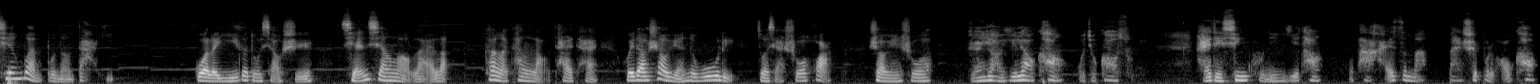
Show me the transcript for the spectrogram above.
千万不能大意。过了一个多小时，钱乡老来了，看了看老太太，回到少元的屋里坐下说话。少元说：“人要一撂炕，我就告诉你，还得辛苦您一趟，我怕孩子们办事不牢靠。”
